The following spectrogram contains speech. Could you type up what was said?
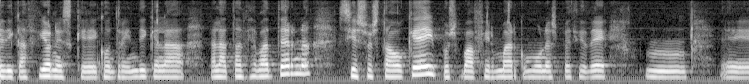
medicaciones que contraindiquen la, la, lactancia materna. Si eso está ok, pues va a firmar como una especie de mm, eh,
